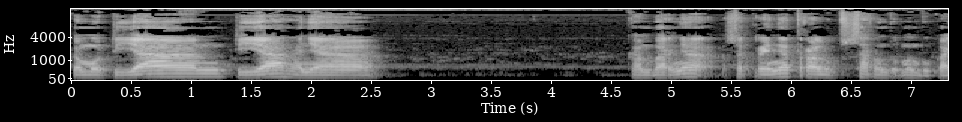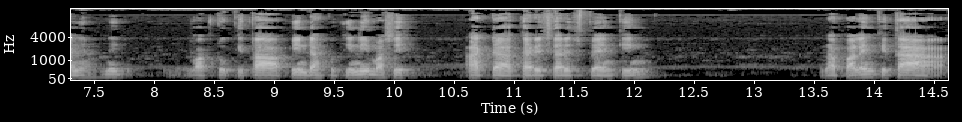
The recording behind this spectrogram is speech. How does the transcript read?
Kemudian dia hanya gambarnya screennya terlalu besar untuk membukanya. Ini waktu kita pindah begini masih ada garis-garis blanking nah paling kita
